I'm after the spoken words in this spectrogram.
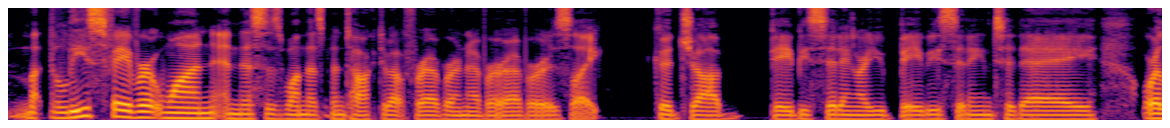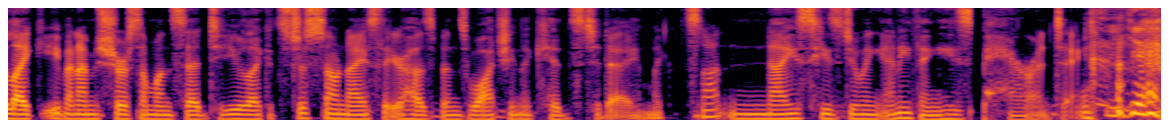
The least favorite one, and this is one that's been talked about forever and ever, ever, is like, good job babysitting. Are you babysitting today? Or like, even I'm sure someone said to you, like, it's just so nice that your husband's watching the kids today. I'm like, it's not nice he's doing anything, he's parenting. Yeah.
